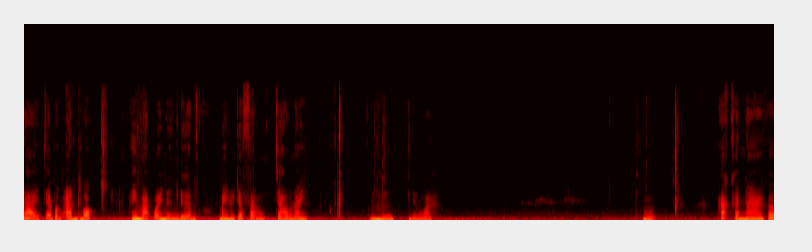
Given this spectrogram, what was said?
ได้ แต่บางอันบอกให้หมักไว้หนึ่งเดือน ไม่รู้จะฟังเจ้าไหน อืมยังวะ อืม ผักคะน้าก็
